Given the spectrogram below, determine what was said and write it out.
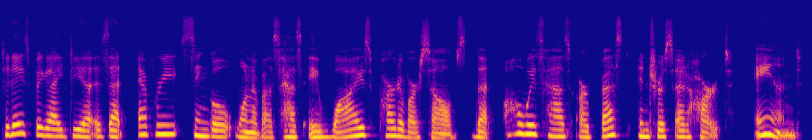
Today's big idea is that every single one of us has a wise part of ourselves that always has our best interests at heart and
